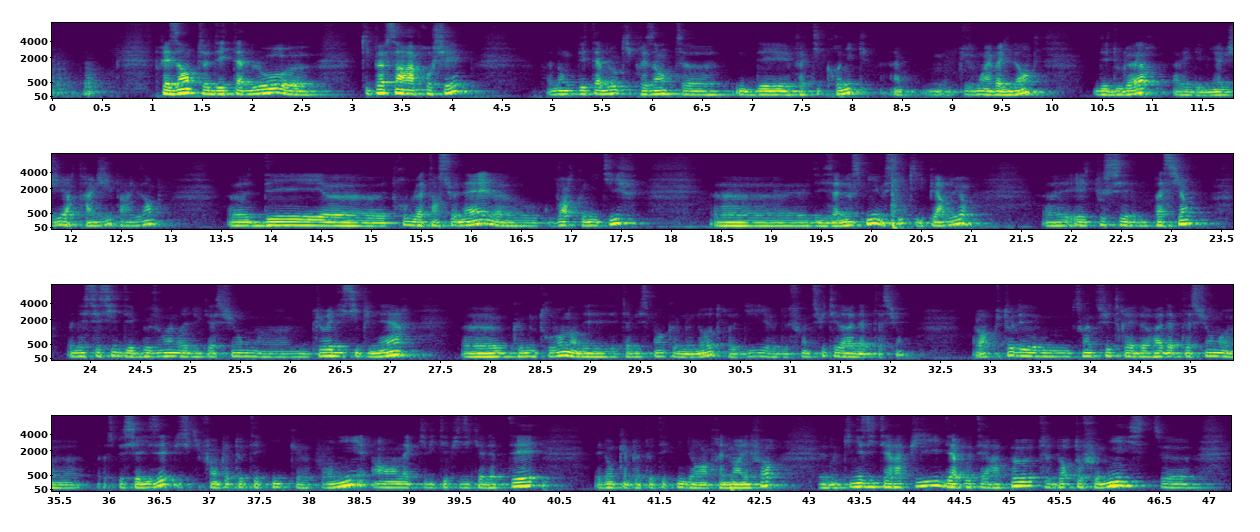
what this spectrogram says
présentent des tableaux qui peuvent s'en rapprocher. Donc des tableaux qui présentent des fatigues chroniques, hein, plus ou moins invalidantes, des douleurs avec des myalgies, arthralgies par exemple, euh, des euh, troubles attentionnels, euh, voire cognitifs, des anosmies aussi qui perdurent. et tous ces patients nécessitent des besoins de rééducation pluridisciplinaires que nous trouvons dans des établissements comme le nôtre, dits de soins de suite et de réadaptation. Alors plutôt des soins de suite et de réadaptation spécialisés, puisqu'il faut un plateau technique fourni en activité physique adaptée, et donc un plateau technique de rentraînement à l'effort, euh, de kinésithérapie, d'ergothérapeute, d'orthophoniste euh,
